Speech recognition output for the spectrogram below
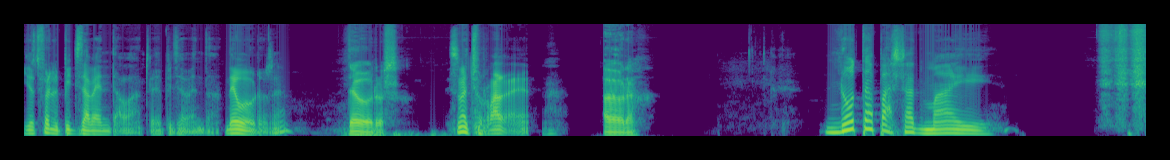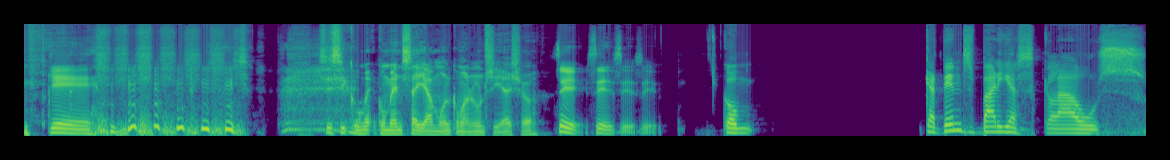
Jo et faré el pitch de venda, va. Et faré el pitch de venda. 10 euros, eh? 10 euros. És una xorrada, eh? A veure. No t'ha passat mai que... sí, sí, comença ja molt com a anunci, eh, això. Sí, sí, sí, sí. Com que tens diverses claus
